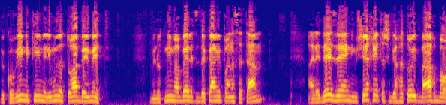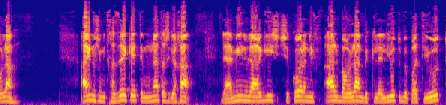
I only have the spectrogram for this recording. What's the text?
וקובעים עתים ללימוד התורה באמת, ונותנים הרבה לצדקה מפרנסתם, על ידי זה נמשכת השגחתו יתברך בעולם. היינו שמתחזקת אמונת השגחה, להאמין ולהרגיש שכל הנפעל בעולם בכלליות ובפרטיות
